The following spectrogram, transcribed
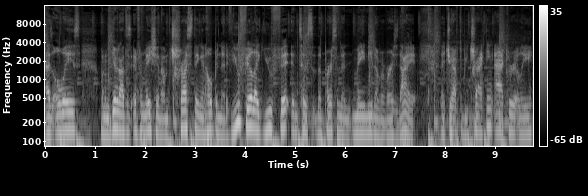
as always, when I'm giving out this information, I'm trusting and hoping that if you feel like you fit into the person that may need a reverse diet, that you have to be tracking accurately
